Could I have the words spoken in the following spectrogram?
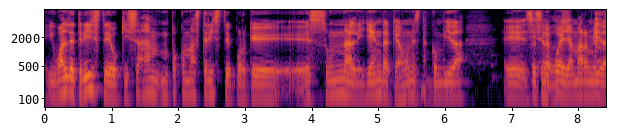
igual de triste o quizá un poco más triste porque es una leyenda que aún está con vida. eh, si se le puede llamar vida,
